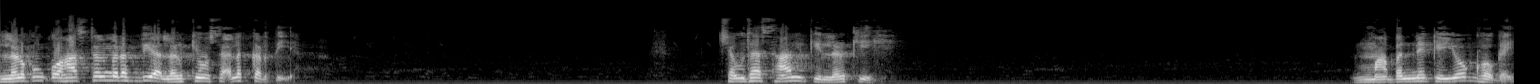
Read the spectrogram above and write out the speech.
लड़कों को हॉस्टल में रख दिया, लड़कियों से अलग कर दिया। चौदह साल की लड़की माँ बनने के योग हो गई।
